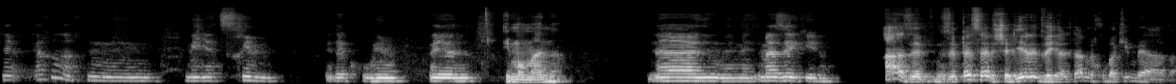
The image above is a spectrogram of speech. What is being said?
שנייה, איך אנחנו מייצרים את הכרובים ביד? עם אומן. אה, מה זה כאילו? אה, זה, זה פסל של ילד וילדה מחובקים באהבה.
